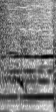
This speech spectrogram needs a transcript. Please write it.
Yeah.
